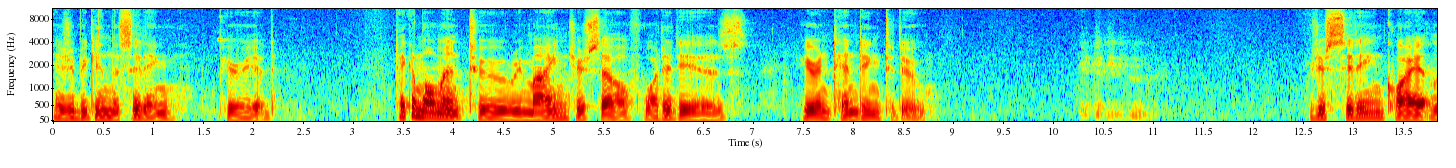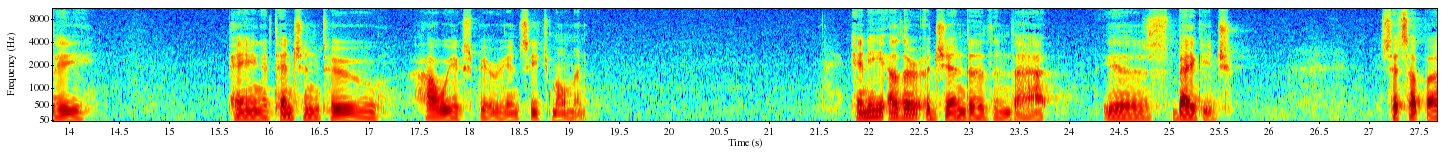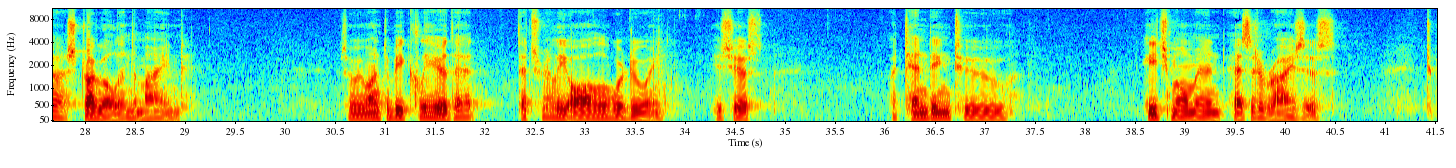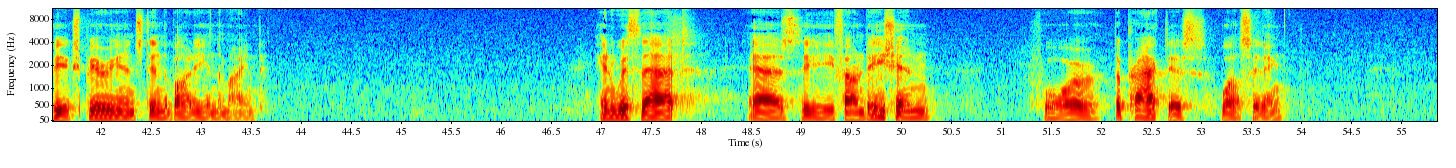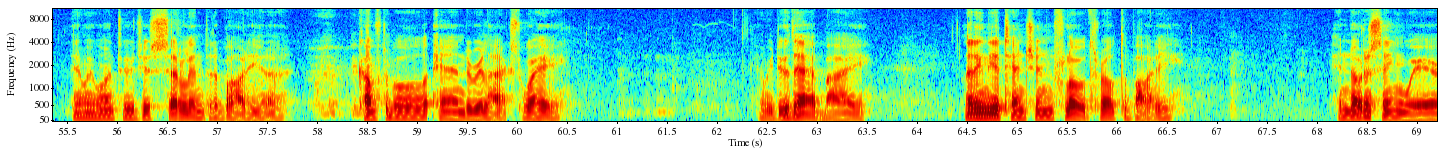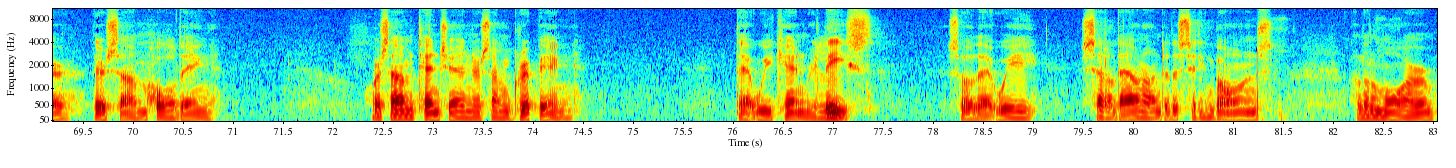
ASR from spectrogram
as you begin the sitting period, take a moment to remind yourself what it is you're intending to do. We're just sitting quietly, paying attention to how we experience each moment. Any other agenda than that is baggage. It sets up a struggle in the mind. So we want to be clear that that's really all we're doing. It's just attending to each moment as it arises to be experienced in the body and the mind. And with that as the foundation for the practice while sitting, then we want to just settle into the body in a comfortable and a relaxed way. And we do that by letting the attention float throughout the body and noticing where there's some holding or some tension or some gripping that we can release so that we settle down onto the sitting bones a little more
